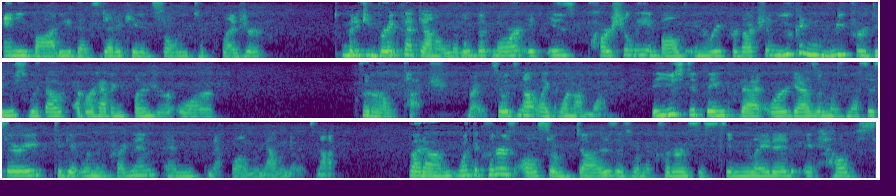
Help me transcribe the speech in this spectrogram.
any body that's dedicated solely to pleasure. But if you break that down a little bit more, it is partially involved in reproduction. You can reproduce without ever having pleasure or clitoral touch, right? So it's not like one on one. They used to think that orgasm was necessary to get women pregnant, and well, now we know it's not. But um, what the clitoris also does is when the clitoris is stimulated, it helps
